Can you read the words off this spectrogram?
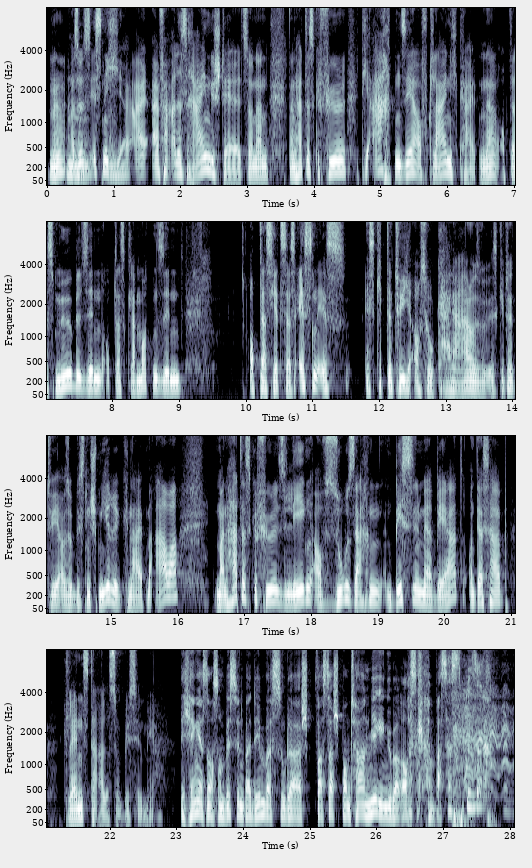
Ne? Also es ist nicht äh, einfach alles reingestellt, sondern man hat das Gefühl, die achten sehr auf Kleinigkeiten, ne? ob das Möbel sind, ob das Klamotten sind, ob das jetzt das Essen ist. Es gibt natürlich auch so, keine Ahnung, es gibt natürlich auch so ein bisschen schmierige Kneipen, aber man hat das Gefühl, sie legen auf so Sachen ein bisschen mehr Wert und deshalb glänzt da alles so ein bisschen mehr. Ich hänge jetzt noch so ein bisschen bei dem, was du da, was da spontan mir gegenüber rauskam. Was hast du gesagt?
